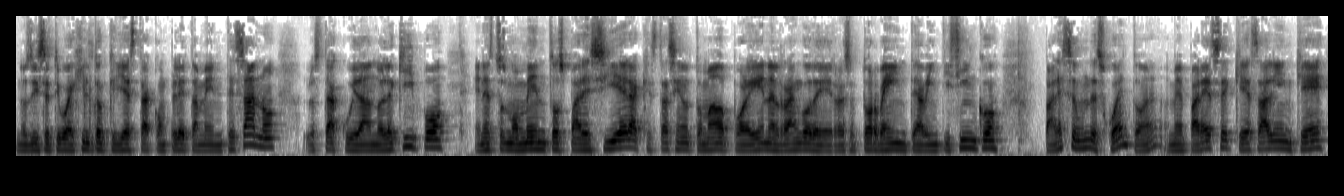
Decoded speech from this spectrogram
Nos dice T.Y. Hilton que ya está completamente sano, lo está cuidando el equipo. En estos momentos pareciera que está siendo tomado por ahí en el rango de receptor 20 a 25 parece un descuento. ¿eh? Me parece que es alguien que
